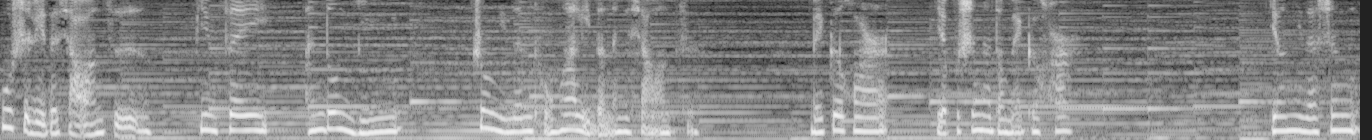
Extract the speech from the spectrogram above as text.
故事里的小王子，并非安东尼著名的童话里的那个小王子。玫瑰花儿，也不是那朵玫瑰花儿。有你的生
